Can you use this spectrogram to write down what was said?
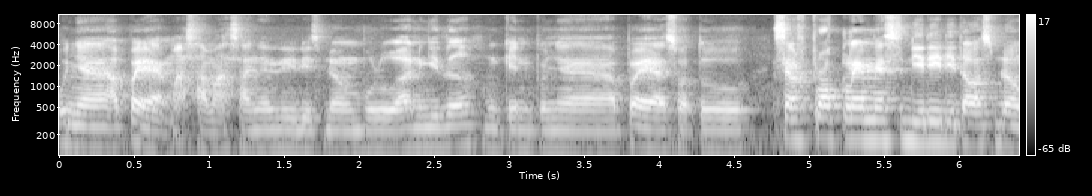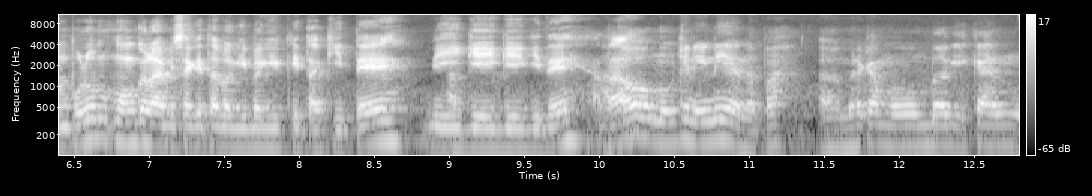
punya apa ya masa-masanya di, di 90-an gitu mungkin punya apa ya suatu self proclaimnya sendiri di tahun 90 monggo lah bisa kita bagi-bagi kita kita di IG-IG kita atau Atau mungkin ini ya apa? uh, mereka mau membagikan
